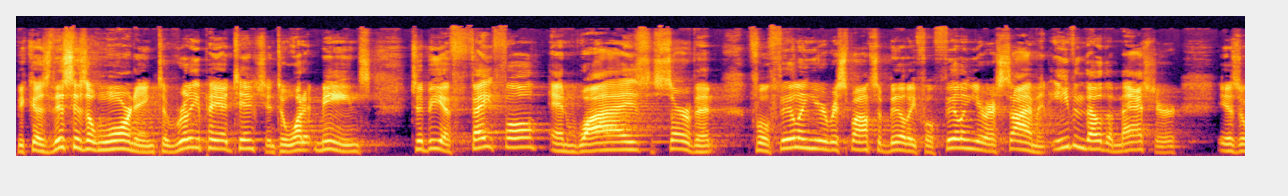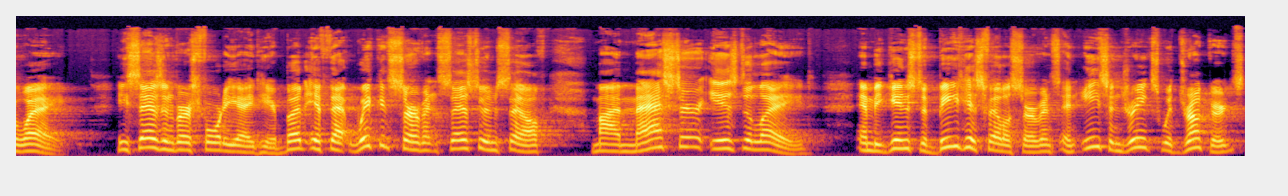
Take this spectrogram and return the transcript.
because this is a warning to really pay attention to what it means to be a faithful and wise servant, fulfilling your responsibility, fulfilling your assignment, even though the master is away. He says in verse 48 here, But if that wicked servant says to himself, My master is delayed, and begins to beat his fellow servants and eats and drinks with drunkards,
